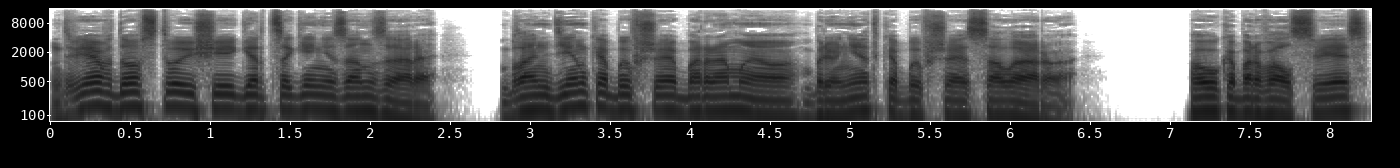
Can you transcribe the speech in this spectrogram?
Две вдовствующие герцогини Занзара. Блондинка, бывшая Барромео, брюнетка, бывшая Саларо. Паук оборвал связь,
